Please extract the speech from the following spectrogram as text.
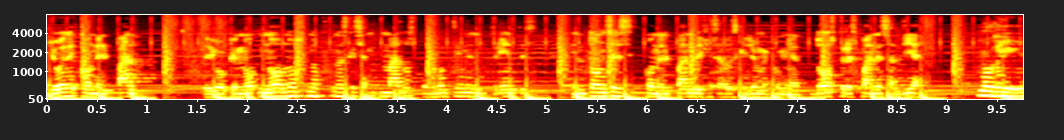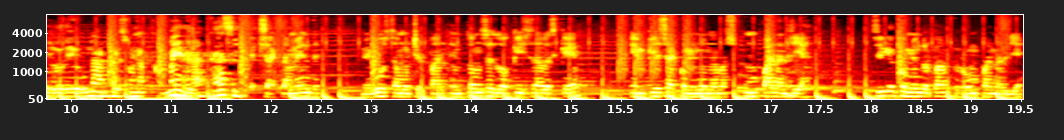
yo con el pan, te digo que no, no, no, no, no es que sean malos, pero no tienen nutrientes. Entonces, con el pan dije, ¿sabes que Yo me comía dos, tres panes al día. lo de, lo de una persona promedio, casi. Exactamente. Me gusta mucho el pan. Entonces, lo que hice, ¿sabes qué? Empieza comiendo nada más un pan al día. Sigue comiendo el pan, pero un pan al día.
